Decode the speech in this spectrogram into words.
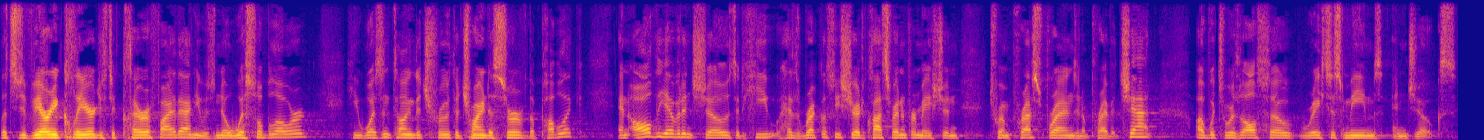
Let's be very clear, just to clarify that, he was no whistleblower. He wasn't telling the truth or trying to serve the public. And all the evidence shows that he has recklessly shared classified information to impress friends in a private chat, of which was also racist memes and jokes.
